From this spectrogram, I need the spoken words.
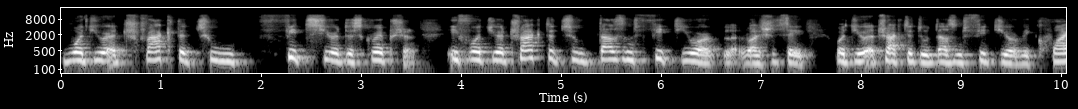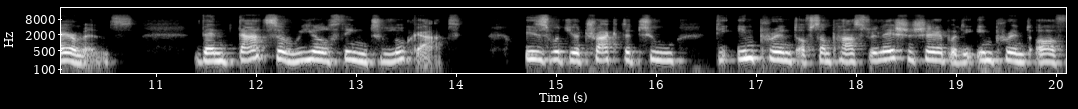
what you're attracted to fits your description. If what you're attracted to doesn't fit your, I should say, what you're attracted to doesn't fit your requirements, then that's a real thing to look at. Is what you're attracted to the imprint of some past relationship or the imprint of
